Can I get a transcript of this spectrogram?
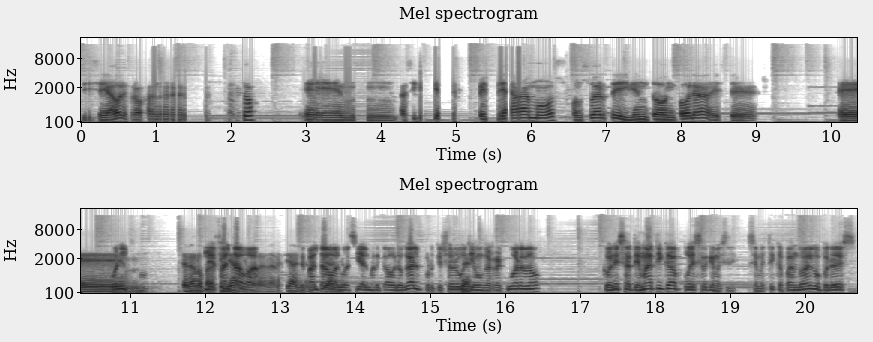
diseñadores trabajando en el Eh, así que esperamos, con suerte y viento en cola, este, Eh, Buenísimo. Tenerlo para le faltaba, este le faltaba este algo así al mercado local, porque yo lo último que recuerdo con esa temática, puede ser que se me esté escapando algo, pero es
